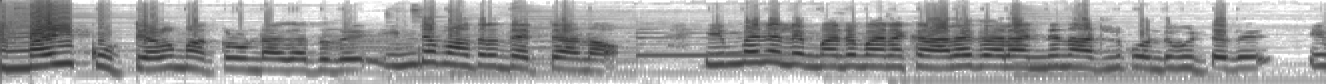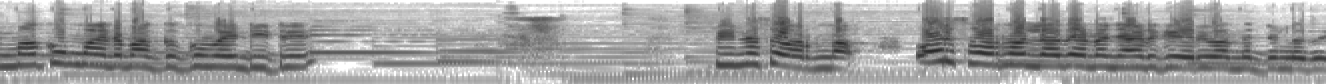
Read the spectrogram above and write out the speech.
ഇമ്മ ഈ കുട്ടികളും മക്കളും ഉണ്ടാകാത്തത് ഇന്റെ മാത്രം തെറ്റാണോ? ഇമ്മനല്ലേ ഇമ്മാന്റെ മന കാലകാലം അന്യ നാട്ടിൽ കൊണ്ടുവിട്ടത്? ഇമ്മക്കും ഉമ്മാന്റെ മക്കൾക്കും വേണ്ടിട്ട് പിന്നെ സ്വർണം. ഒരു സ്വർണം ഇല്ലാതെയാണോ ഞാൻ കയറി വന്നിട്ടുള്ളത്?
